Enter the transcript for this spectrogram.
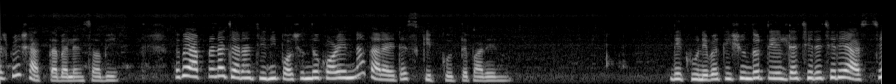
আসবে, স্বাদটা ব্যালেন্স হবে। তবে আপনারা যারা চিনি পছন্দ করেন না, তারা এটা স্কিপ করতে পারেন। দেখুন, এবার কি সুন্দর তেলটা ছেড়ে ছেড়ে আসছে।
